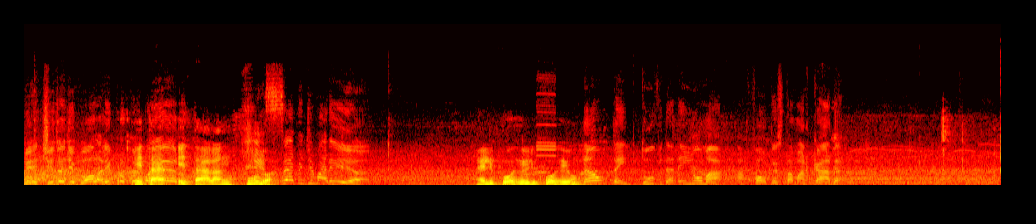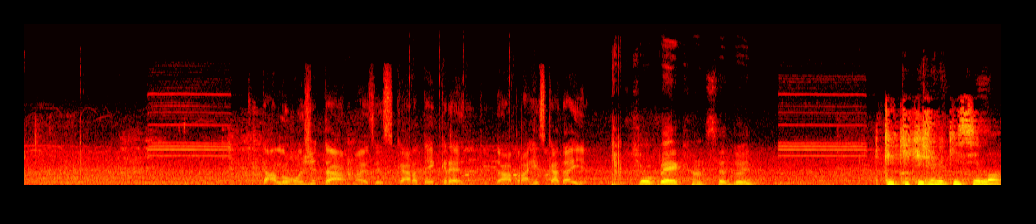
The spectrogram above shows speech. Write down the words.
Metida de bola ali pro Ele tá, ele tá lá no fundo, ó. Aí ele correu, ele correu. Não tem dúvida nenhuma. A falta está marcada. Tá longe, tá, mas esse cara tem crédito. Dá pra arriscar daí. O Beckham, você é doido? Que, que, que, aqui em cima, ó.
